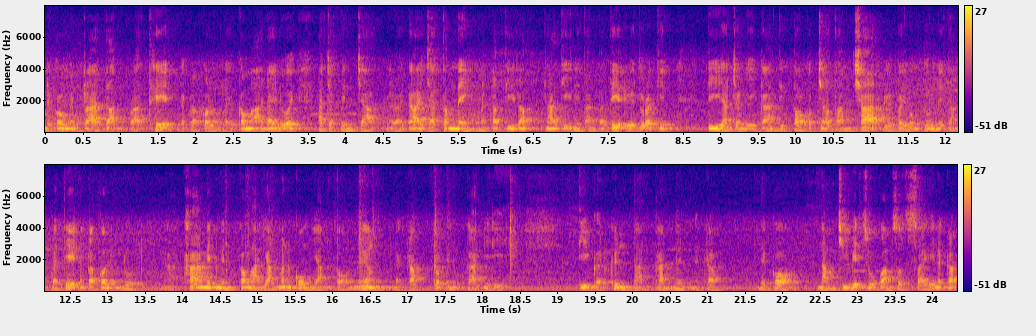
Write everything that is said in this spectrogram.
แล้วก็เงินตราต่างประเทศนะครับก็หลั่งไหลก็มาได้ด้วย อาจจะเป็นจากรายได้จากตำแหน่งนะครับที่รับหน้าที่ในต่างประเทศหรือธุรกิจที่อาจจะมีการติดต่อกับชาวต่างชาติ หรือไปลงทุนในต่างประเทศนะครับ ก็ดึงดูดค่าเม็ดเงินก็มาอย่างมั่นคงอย่างต่อเนื่องนะครับ ก็เป็นโอกาสดีๆ ที่เกิดขึ้นต่างการเงินนะครับ แล้วก็ นำชีวิตสู่ความสดใสนะครับ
